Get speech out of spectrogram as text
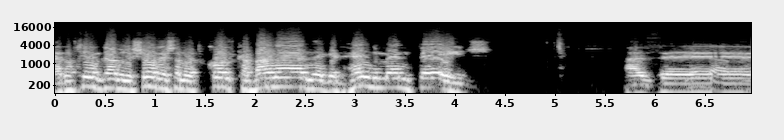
אז נתחיל עם קרב ראשון, יש לנו את קולט קבאנה נגד האנגמן פייג'. אז... אה,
